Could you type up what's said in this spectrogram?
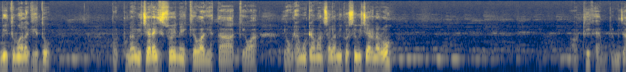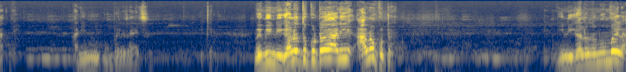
मी तुम्हाला घेतो. पण पुन्हा विचारायची सोय नाही केव्हा घेता केव्हा? एवढ्या मोठ्या माणसाला मी कसं विचारणार हो? अहो, ठीक आहे म्हटलं मी जात नाही. आणि मी मुंबईला जायचं हे केलं. मग मी निघालो तो कुठं आणि आलो कुठं? मी निघालो तर मुंबईला.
